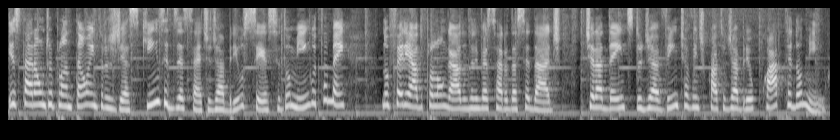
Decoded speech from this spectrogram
estarão de plantão entre os dias 15 e 17 de abril, sexta e domingo, também no feriado prolongado do aniversário da cidade, Tiradentes, do dia 20 ao 24 de abril, quarta e domingo.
